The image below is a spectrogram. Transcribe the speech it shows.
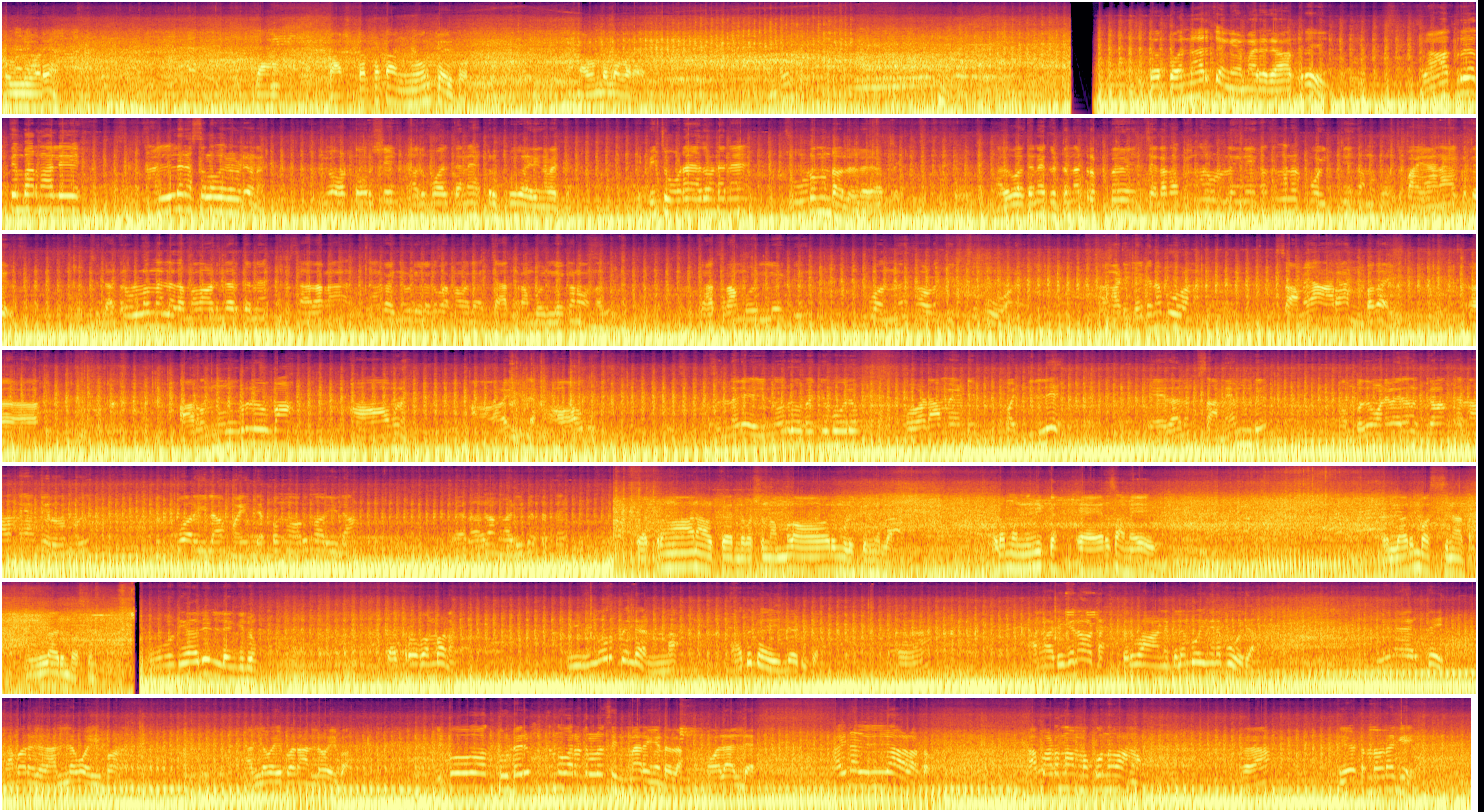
ഉള്ളിവടെയാണ് ദാ, കഷ്ടപ്പെട്ട അഞ്ഞൂറ് റുപ്യ കിട്ടോ. അതുകൊണ്ടല്ല പറയാം. പൊന്നാര ചങ്ങന്മാരെ രാത്രി. രാത്രി സത്യം പറഞ്ഞാൽ നല്ല രസമുള്ള പരിപാടിയാണ്. ഈ ഓട്ടോറിക്ഷയും അതുപോലെ തന്നെ ട്രിപ്പ് കാര്യങ്ങളൊക്കെ. ഇപ്പം ഈ ചൂടായതുകൊണ്ട് തന്നെ ചൂടൊന്നും ഉണ്ടാവില്ലല്ലോ രാത്രി. അതുപോലെ തന്നെ കിട്ടുന്ന ട്രിപ്പ് ചിലതൊക്കെ ഉള്ളിലേക്കൊക്കെ ഇങ്ങനെ പോയിട്ട് നമുക്ക് കുറച്ച് ഭയാനൊക്കെ തരും. അത്ര ഉള്ളൊന്നല്ല. നമ്മുടെ നാടിന്റെ അടുത്ത് തന്നെ സാധാരണ ഞാൻ കഴിഞ്ഞ വീഡിയോയിലൊക്കെ പറഞ്ഞ പോലെ ചാത്രാമ്പൂരിലേക്കാണ് വന്നത്. ചാത്രാമ്പൂരിലേക്ക് വന്ന് അവിടെ തിരിച്ചു പോവാണ് അങ്ങാടിയിലേക്ക് തന്നെ പോവാണ് സമയം ആറ് അൻപതായി അറുന്നൂറ് രൂപ ആവണ് ആയില്ല ആവും അപ്പൊ ഇന്നലെ എഴുന്നൂറ് രൂപയ്ക്ക് പോലും ഓടാൻ വേണ്ടി പറ്റില്ലേ ഏതായാലും സമയമുണ്ട് ഒമ്പത് മണി വരെ നിൽക്കണം എന്നാണ് ഞാൻ കരുതുന്നത് നിൽക്കും അറിയില്ല മൈൻഡെപ്പം മാറും അറിയില്ല ഏതായാലും അങ്ങാടിയിൽ എത്തട്ടെ എത്രങ്ങാനും ആൾക്കാരുണ്ട് പക്ഷെ നമ്മളാരും വിളിക്കുന്നില്ല. ഇവിടെ മുന്നിൽ നിൽക്കുക ഏറെ സമയമായി എല്ലാവരും ബസ്സിനാട്ട എല്ലാവരും ബസ്സിന്. ഓടിയാലില്ലെങ്കിലും പെട്രോൾ പമ്പാണ് ഇരുന്നൂറ് റുപ്യന്റെ എണ്ണ അത് ഡെയിലി അടിക്കാം അങ്ങാടിക്കനെ ഓട്ടെ ഒരു വാണിബലം പോയി ഇങ്ങനെ പോരാ. ഈ നേരത്തെ ഞാൻ പറയല്ലോ നല്ല വൈബാണ് നല്ല വൈബാണ് നല്ല വൈബാണ് തുടരും എന്ന് പറഞ്ഞിട്ടുള്ള സിനിമ ഇറങ്ങിയിട്ടല്ല മോലാലിന്റെ അതിന് നല്ല ആളാട്ടോ. ആ പടം നമുക്കൊന്ന് കാണണം. ഏ? തിയേറ്ററിലോടൊക്കെ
